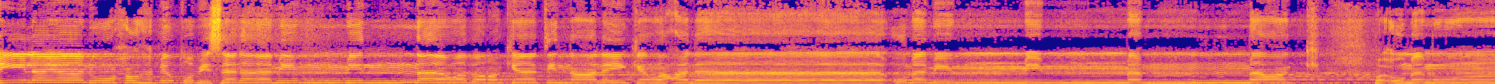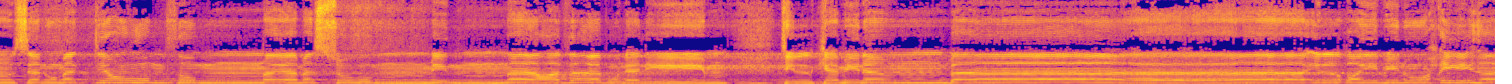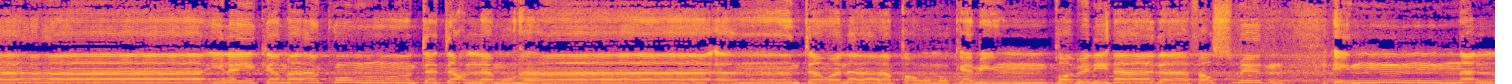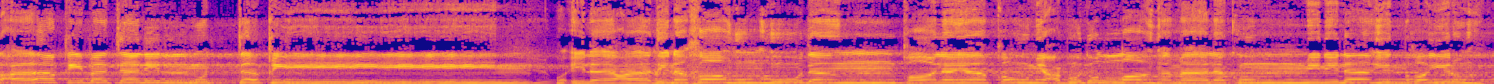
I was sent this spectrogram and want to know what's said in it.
قيل يا نوح اهبط بسلام منا وبركات عليك وعلى أمم ممن معك وأمم سنمتعهم ثم يمسهم منا عذاب أليم. تلك من أنباء تعلمها أنت ولا قومك من قبل هذا فاصبر إن العاقبة للمتقين. وإلى عاد نخاهم هودا قال يا قوم اعبدوا الله ما لكم من إله غيره.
